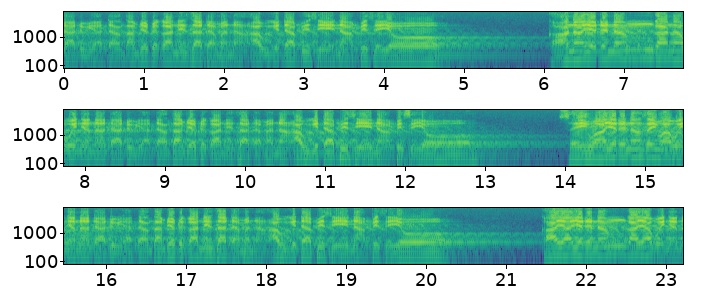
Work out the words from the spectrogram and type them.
ဓာတုယတံတံပြုတ်တကနိစ္စဓမ္မနံအာဝိကတပစ္စေနပစ္စယော ကာနာယတနံကာနာဝိညာဏဓာတုယတံတံပြုတ်တကနိစ္စဓမ္မနံအာဝိကတပစ္စေနပစ္စယောစိန်ဝါယတနံစိန်ဝါဝိညာဏဓာတုယတံတံပြုတ်တကနိစ္စဓမ္မနံအဝိကတပစ္စေနပစ္စယောကာယယတနံကာယဝိညာဏ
